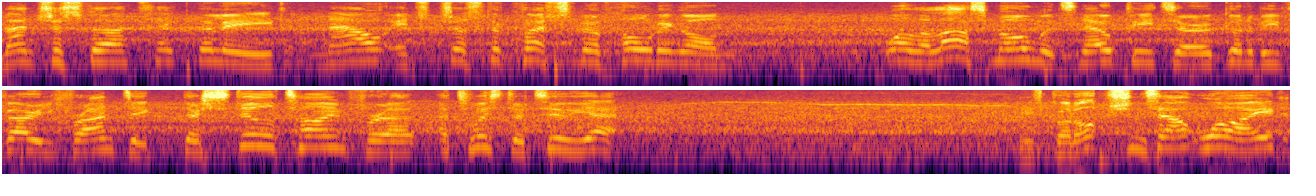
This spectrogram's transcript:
Manchester take the lead. Now it's just a question of holding on. Well, the last moments now, Peter, are going to be very frantic. There's still time for a, a twist or two yet. He's got options out wide.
